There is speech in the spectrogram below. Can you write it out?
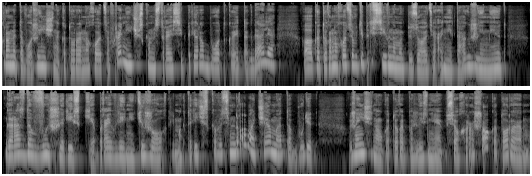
Кроме того, женщины, которые находятся в хроническом стрессе, переработка и так далее, э, которые находятся в депрессивном эпизоде, они также имеют гораздо выше риски проявления тяжелого климактерического синдрома, чем это будет женщина, у которой по жизни все хорошо, которая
